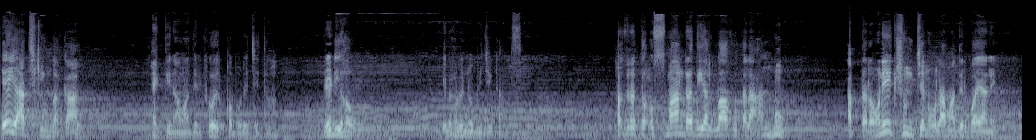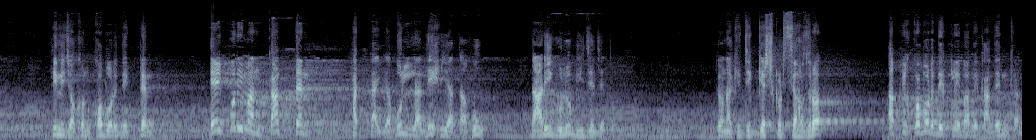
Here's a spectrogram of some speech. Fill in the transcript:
এই আজ কিংবা কাল। একদিন আমাদেরকে ওই কবরে যেতে হবে। রেডি হও। এভাবে নবীজি কাঁদছে। হজরত ওসমান রাদি আল্লাহ আনহু, আপনারা অনেক শুনছেন ওলামাদের বয়ানে। তিনি যখন কবর দেখতেন, এই পরিমাণ কাঁদতেন, হাত্তা ইয়াবুল্লা লিহিয়াতাহু, দাড়িগুলো ভিজে যেত। তো ওনাকে জিজ্ঞেস করছে হজরত আপনি কবর দেখলে এভাবে কাঁদেন কেন?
